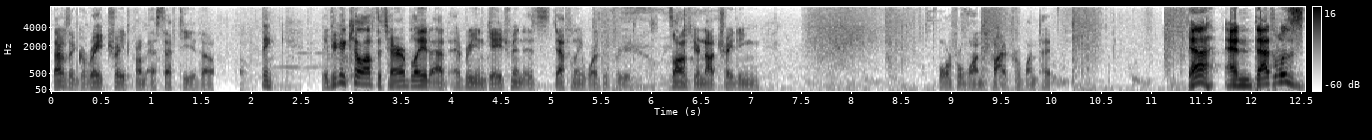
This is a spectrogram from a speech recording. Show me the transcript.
That was a great trade from SFT, though. I think if you can kill off the Terrorblade at every engagement, it's definitely worth it for you. As long as you're not trading four for one, five for one type. Yeah, and that was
